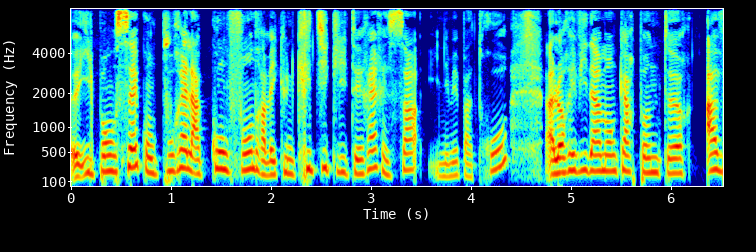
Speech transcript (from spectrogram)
euh, il pensait qu'on pourrait la confondre avec une critique littéraire et ça, il n'aimait pas trop. Alors évidemment, Carpenter av-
